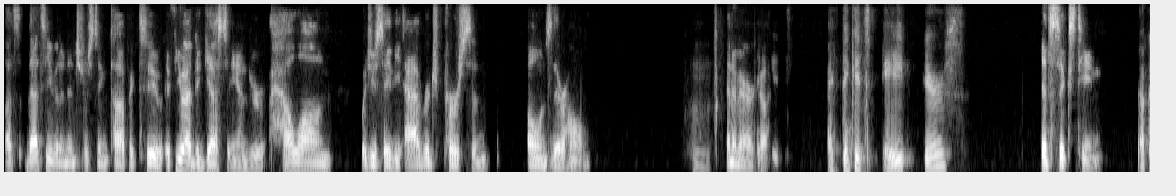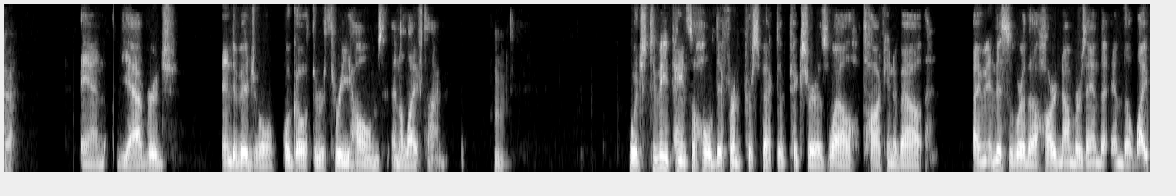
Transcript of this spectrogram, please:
That's that's even an interesting topic too. If you had to guess, Andrew, how long would you say the average person owns their home hmm. in America? I think it's eight years. It's 16. Okay. And the average individual will go through three homes in a lifetime. Hmm. Which to me paints a whole different perspective picture as well, talking about I mean this is where the hard numbers and the and the life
